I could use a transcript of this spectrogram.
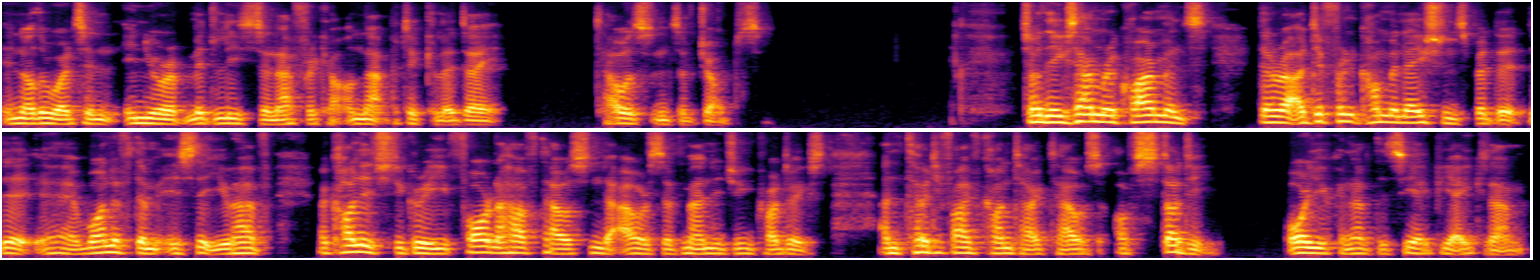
in other words, in, in Europe, Middle East and Africa on that particular day, thousands of jobs. So the exam requirements, there are different combinations, but the, the, uh, one of them is that you have a college degree, four and a half thousand hours of managing projects and 35 contact hours of study, or you can have the CAPM exam.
